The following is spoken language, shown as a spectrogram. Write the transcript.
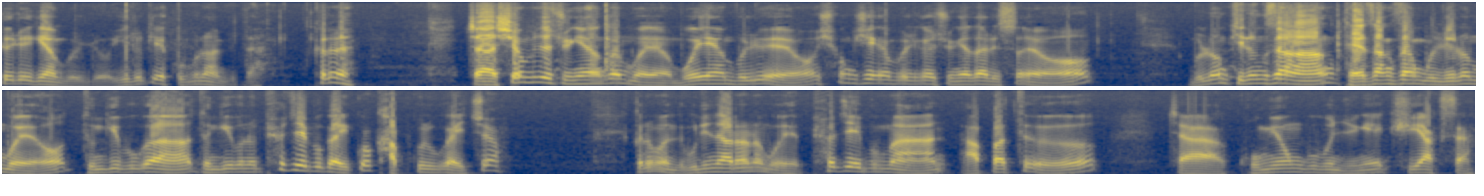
효력에 의한 분류 이렇게 구분합니다. 그러면 자, 시험 문제 중요한 건 뭐예요? 뭐에 의한 분류예요? 형식의 분류가 중요하다 그랬어요. 물론 기능상 대상상 분류는 뭐예요? 등기부가 등기부는 표제부가 있고 갑굴부가 있죠. 그러면 우리나라는 뭐예요? 표제부만 아파트 자 공용 부분 중에 귀약상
